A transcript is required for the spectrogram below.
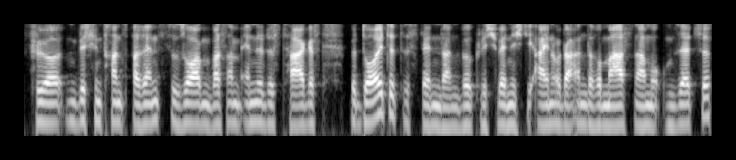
für ein bisschen Transparenz zu sorgen, was am Ende des Tages bedeutet es denn dann wirklich, wenn ich die ein oder andere Maßnahme umsetze.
